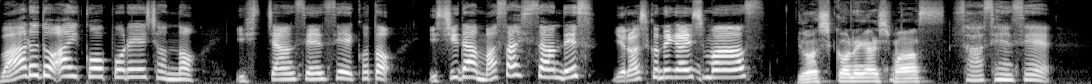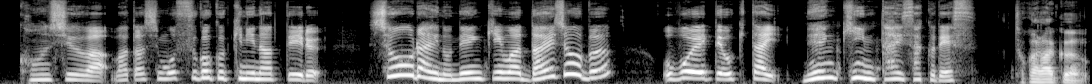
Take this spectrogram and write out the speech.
ワールドアイコーポレーションの石ちゃん先生こと石田正史さんです。よろしくお願いします。よろしくお願いします。さあ先生今週は私もすごく気になっている将来の年金は大丈夫？覚えておきたい年金対策です。徳原君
